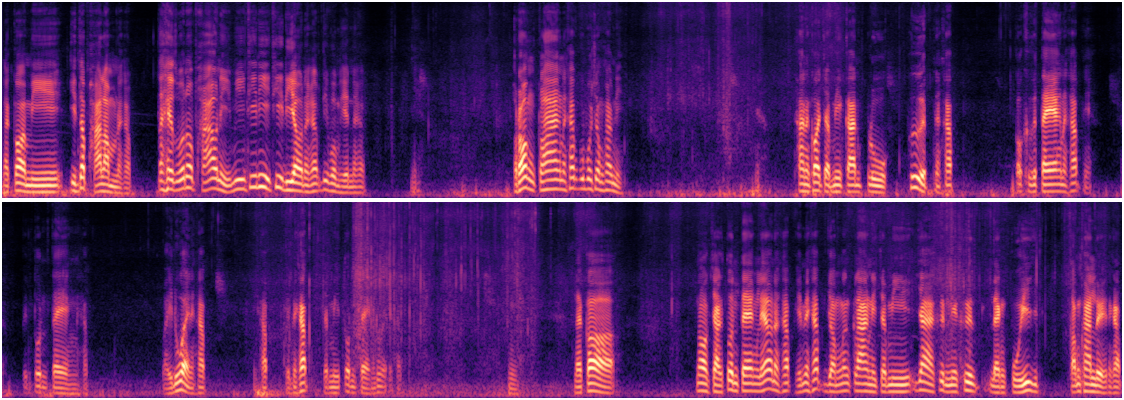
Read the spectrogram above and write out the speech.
แล้วก็มีอินทผลัมนะครับ แต่สวนมะพร้าวนี่มีที่นี่ที่เดียวนะครับ ที่ผมเห็นนะครับร่องกลางนะครับคุณผู้ชมครับนี่ท่านก็จะมีการปลูกพืชนะครับ ก็คือแตงนะครับเนี่ย เป็นต้นแตงนะครับ ไว้ด้วยนะครับนี่ครับเห็นไหมครับ จะมีต้นแตงด้วยนะครับนี่แล้วก็นอกจากต้นแตงแล้วนะครับ เห็นไหมครับยอมกลางๆนี่จะมีหญ้าขึ้นนี่คือแหล่งปุ๋ยสำคัญเลยนะครับ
